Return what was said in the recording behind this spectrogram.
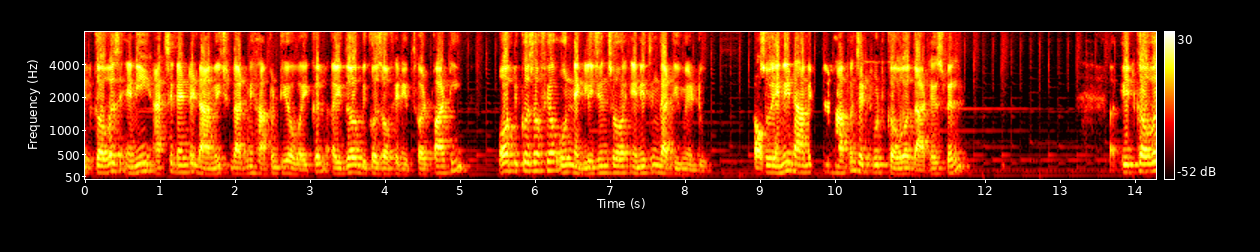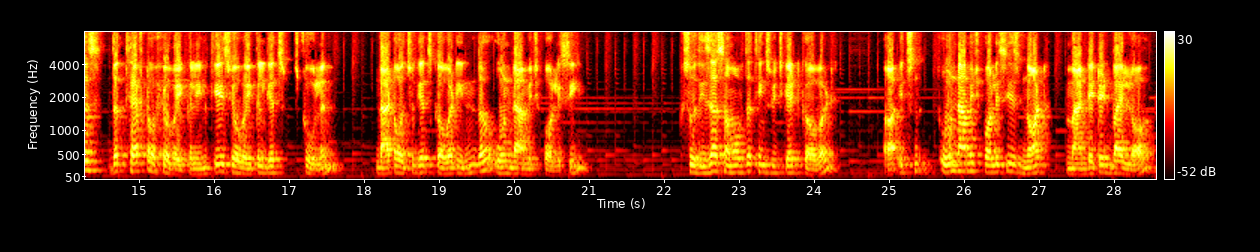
It covers any accidental damage that may happen to your vehicle, either because of any third party or because of your own negligence or anything that you may do. Okay. So, any damage that happens, it would cover that as well. It covers the theft of your vehicle in case your vehicle gets stolen. That also gets covered in the own damage policy. So these are some of the things which get covered. Uh, its own damage policy is not mandated by law,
